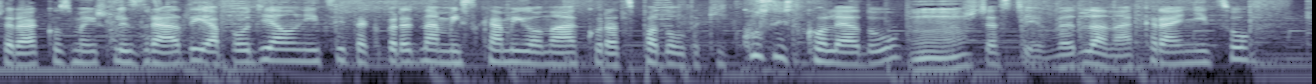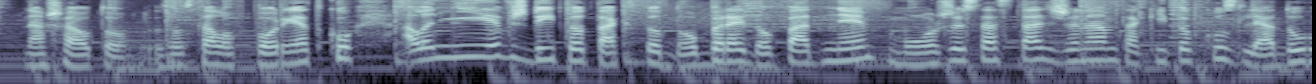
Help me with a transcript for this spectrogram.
Včera, ako sme išli z rády a po diaľnici, tak pred nami z kamiona akurát spadol taký kusisko ľadu. Mm. Šťastie vedľa na krajnicu. Naše auto zostalo v poriadku, ale nie vždy to takto dobre dopadne. Môže sa stať, že nám takýto kus ľadu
